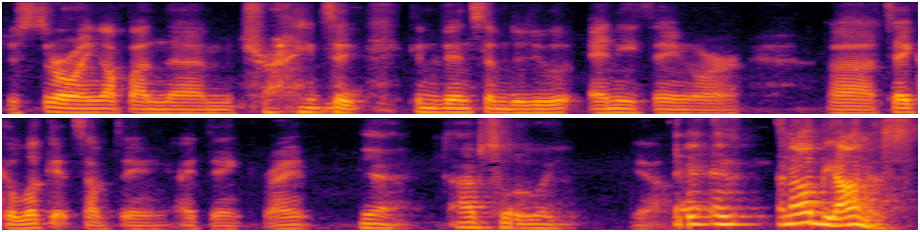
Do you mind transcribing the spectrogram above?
just throwing up on them trying to convince them to do anything or uh, take a look at something i think right? Yeah absolutely yeah and, and, and i'll be honest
